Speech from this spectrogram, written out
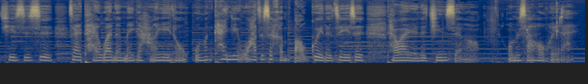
其实是在台湾的每个行业里头，我们看见哇，这是很宝贵的，这也是台湾人的精神哦。我们稍后回来。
